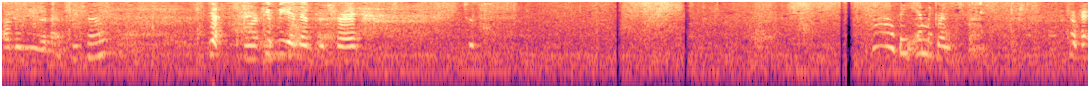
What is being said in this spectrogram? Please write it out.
I'll give you an empty tray. Yes, give me an empty tray. Just Oh, the immigrant's friend. okay.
